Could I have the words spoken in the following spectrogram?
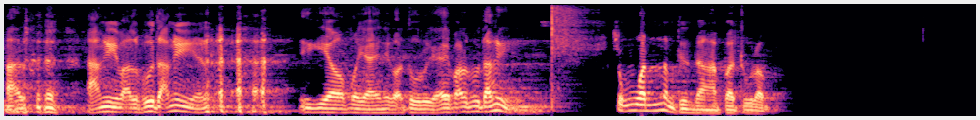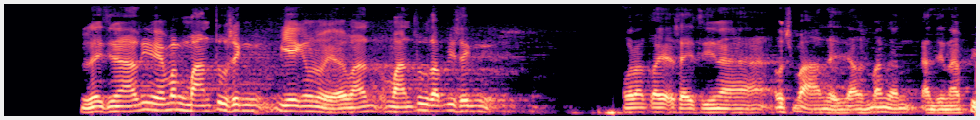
Tangi Pak Lebu tangi. Iki apa ya ini kok turu ya? Eh, Pak Lebu tangi Sewenem diundang abad turap. Sayyidina Ali memang mantu sing piye ngono ya, mantu tapi sing orang kayak Sayyidina Utsman, Sayyidina Utsman kan Kanjeng Nabi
